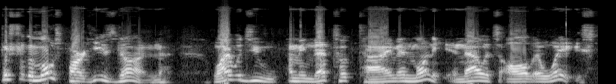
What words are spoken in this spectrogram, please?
But for the most part, he's done. Why would you? I mean, that took time and money, and now it's all a waste.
